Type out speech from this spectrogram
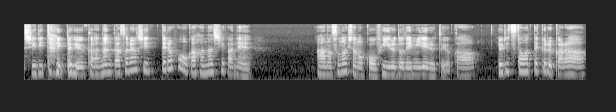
知りたいというかなんかそれを知ってる方が話がねあのその人のこうフィールドで見れるというかより伝わってくるから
